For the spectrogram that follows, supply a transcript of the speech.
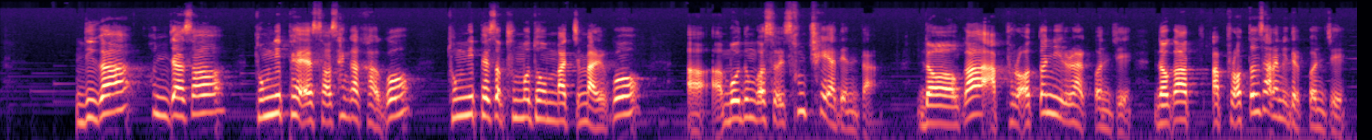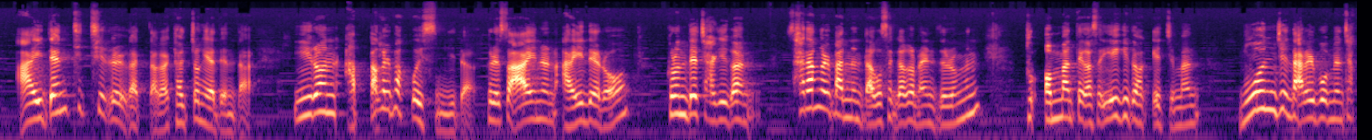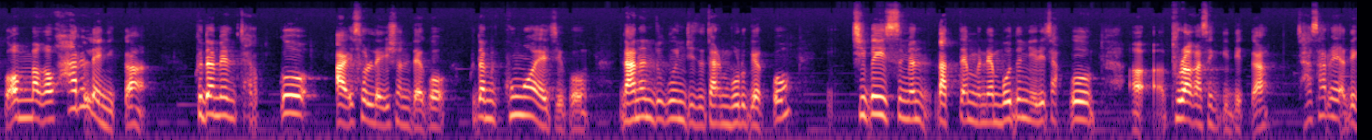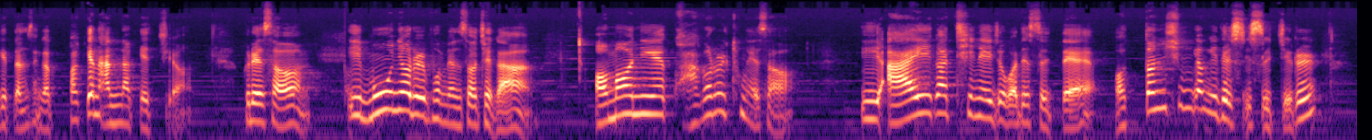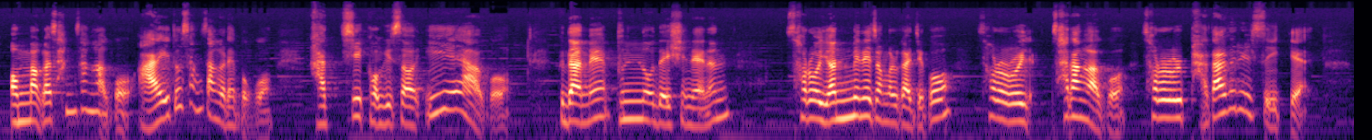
네가 혼자서 독립해서 생각하고 독립해서 부모 도움 받지 말고 어, 모든 것을 성취해야 된다. 너가 앞으로 어떤 일을 할 건지, 너가 앞으로 어떤 사람이 될 건지, 아이덴티티를 갖다가 결정해야 된다. 이런 압박을 받고 있습니다. 그래서 아이는 아이대로 그런데 자기가 사랑을 받는다고 생각을 하는 들으면 부- 엄마한테 가서 얘기도 하겠지만 무언지 나를 보면 자꾸 엄마가 화를 내니까 그 다음에 자꾸 아이솔레이션 되고 그 다음에 공허해지고 나는 누구인지도 잘 모르겠고 집에 있으면 나 때문에 모든 일이 자꾸 어, 어, 불화가 생기니까 자살해야 되겠다는 생각밖에 안 났겠죠. 그래서 이 모녀를 보면서 제가 어머니의 과거를 통해서 이 아이가 티네이저가 됐을 때 어떤 심경이 될 수 있을지를 엄마가 상상하고 아이도 상상을 해보고 같이 거기서 이해하고 그 다음에 분노 대신에는 서로 연민의 정을 가지고 서로를 사랑하고 서로를 받아들일 수 있게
